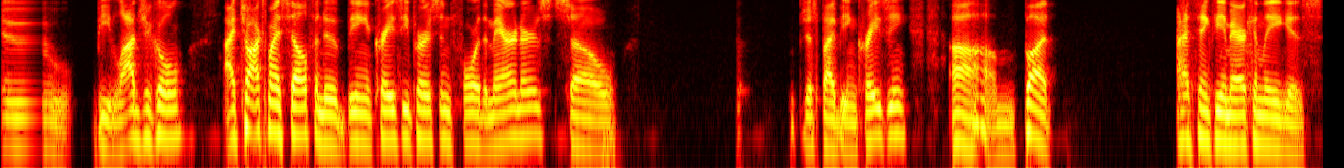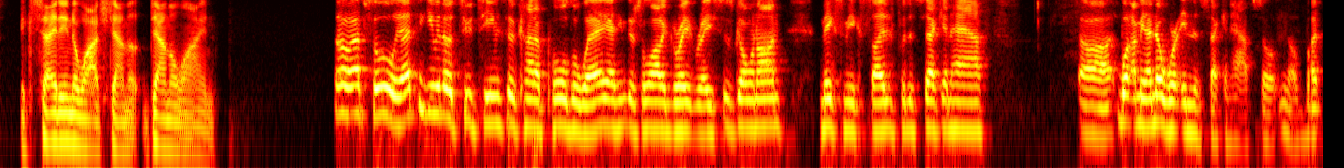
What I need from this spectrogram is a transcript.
to be logical. I talked myself into being a crazy person for the Mariners, so just by being crazy. Um, but I think the American League is exciting to watch down the down the line. Oh, absolutely. I think even though two teams have kind of pulled away, I think there's a lot of great races going on. Makes me excited for the second half. Uh, well, I mean, I know we're in the second half, so you know, but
